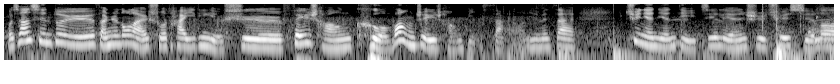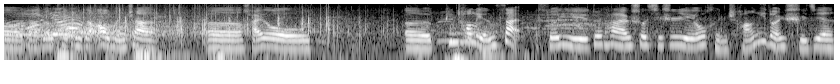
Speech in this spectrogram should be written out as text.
我相信，对于樊振东来说，他一定也是非常渴望这一场比赛啊，因为在去年年底接连是缺席了 WTT 的澳门站。呃，还有，呃，乒超联赛，所以对他来说，其实也有很长一段时间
